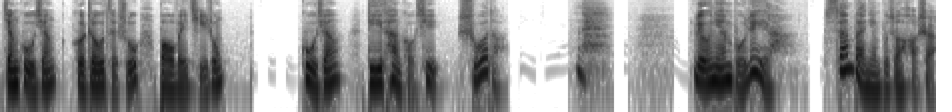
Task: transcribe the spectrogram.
将故乡和周子舒包围其中。故乡低叹口气说道：“唉，流年不利啊，三百年不做好事，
